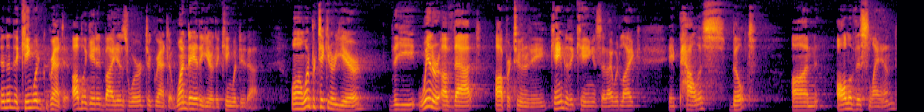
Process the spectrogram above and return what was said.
And then the king would grant it, obligated by his word to grant it. One day of the year, the king would do that. Well, on one particular year, the winner of that opportunity came to the king and said, I would like a palace built on all of this land.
